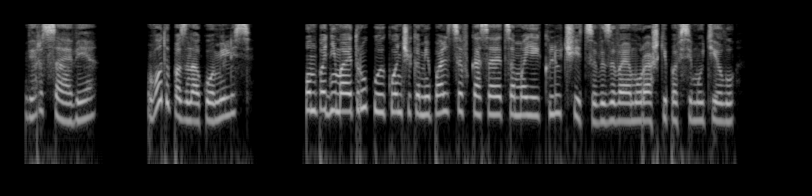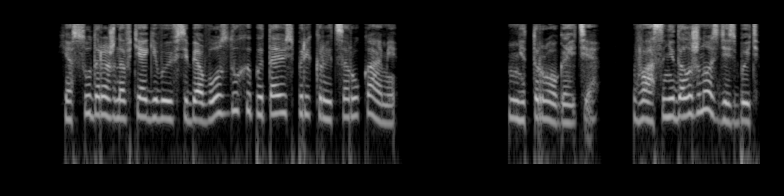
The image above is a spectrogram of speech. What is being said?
«Версавия». Вот и познакомились. Он поднимает руку и кончиками пальцев касается моей ключицы, вызывая мурашки по всему телу. Я судорожно втягиваю в себя воздух и пытаюсь прикрыться руками. «Не трогайте. Вас не должно здесь быть.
